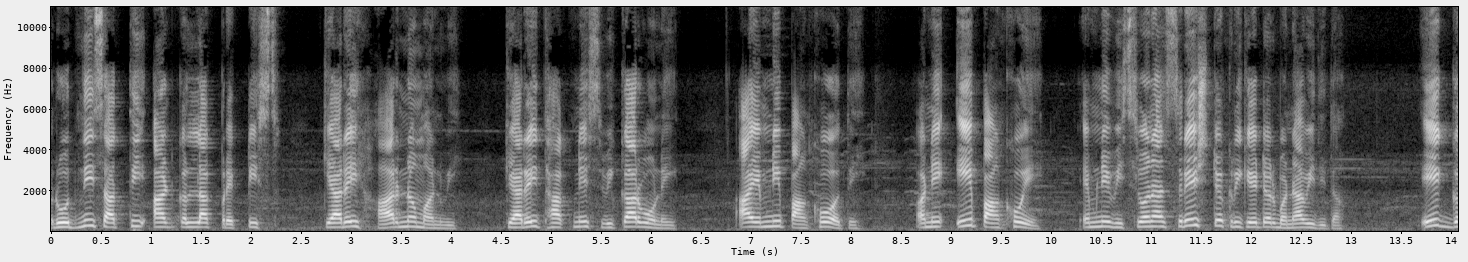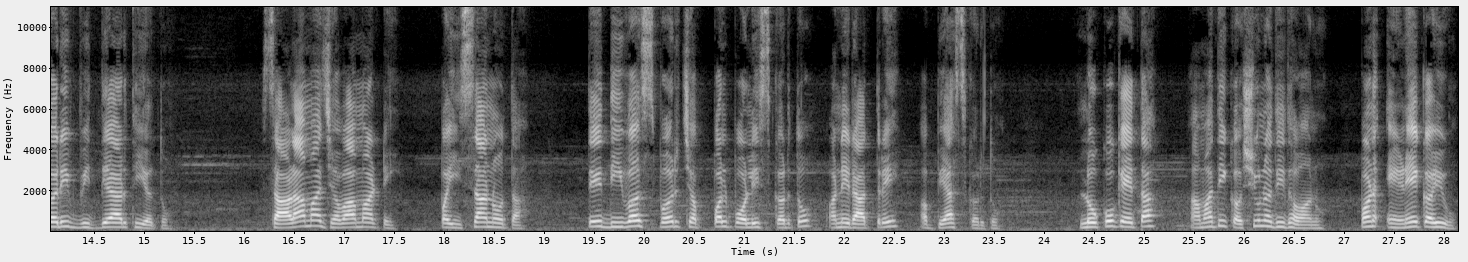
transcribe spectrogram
રોજની સાતથી આઠ કલાક પ્રેક્ટિસ, ક્યારેય હાર ન માનવી, ક્યારેય થાકને સ્વીકારવો નહીં. આ એમની પાંખો હતી અને એ પાંખોએ એમને વિશ્વના શ્રેષ્ઠ ક્રિકેટર બનાવી દીધા. એક ગરીબ વિદ્યાર્થી હતો. શાળામાં જવા માટે પૈસા નહોતા. તે દિવસભર ચપ્પલ પોલિશ કરતો અને રાત્રે અભ્યાસ કરતો. લોકો કહેતા, આમાંથી કશું નથી થવાનું. પણ એણે કહ્યું,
